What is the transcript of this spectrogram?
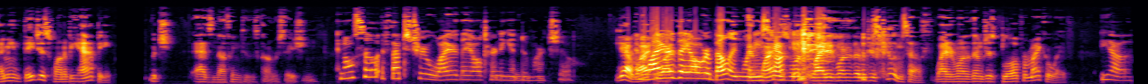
I mean, they just want to be happy, which adds nothing to this conversation. And also, if that's true, why are they all turning into Mark's show? Yeah. and why, are they all rebelling when he's why talking? is one, why did one of them just kill himself? Why did one of them just blow up her microwave? Yeah.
